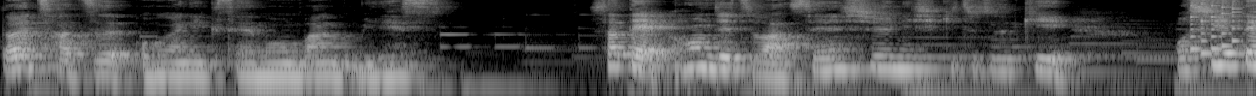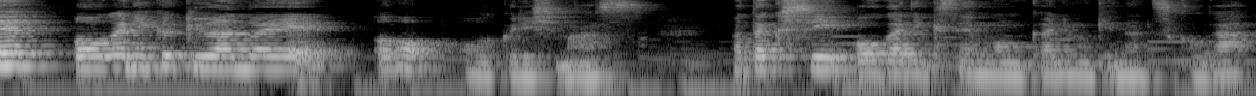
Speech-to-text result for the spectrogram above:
ドイツ発オーガニック専門番組です。さて本日は先週に引き続き教えてオーガニック Q&A をお送りします私オーガニック専門家に向け夏子が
